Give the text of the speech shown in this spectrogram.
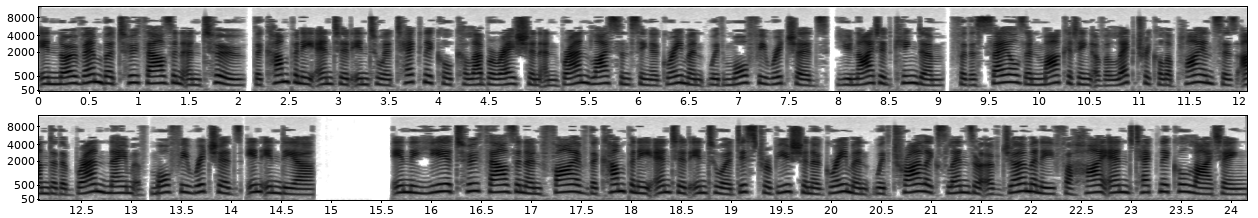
In November 2002, the company entered into a technical collaboration and brand licensing agreement with Morphy Richards, United Kingdom, for the sales and marketing of electrical appliances under the brand name of Morphy Richards in India. In the year 2005 the company entered into a distribution agreement with Trilux Lenser of Germany for high-end technical lighting.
